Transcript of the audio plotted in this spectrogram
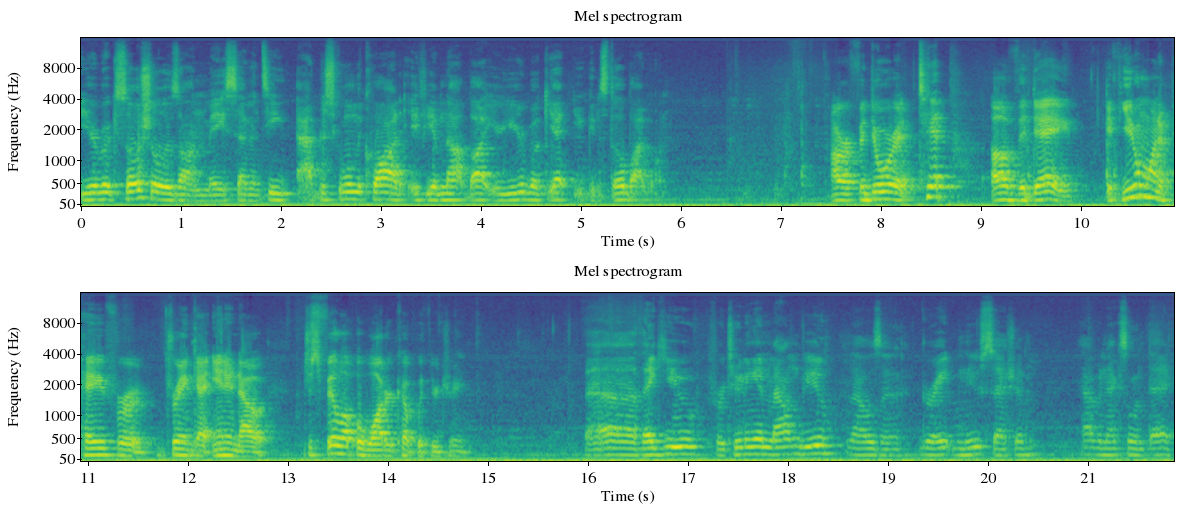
Yearbook Social is on May 17th after school in the quad. If you have not bought your yearbook yet, you can still buy one. Our Fedora tip of the day if you don't want to pay for a drink at In N Out, just fill up a water cup with your drink. Uh, thank you for tuning in, Mountain View. That was a great news session. Have an excellent day.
